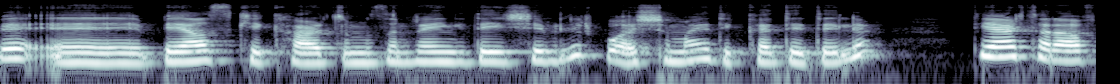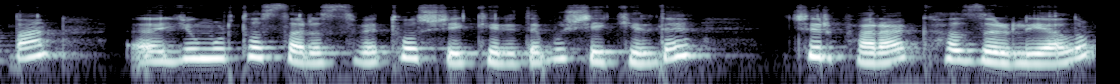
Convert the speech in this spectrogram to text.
ve beyaz kek harcımızın rengi değişebilir. Bu aşamaya dikkat edelim. Diğer taraftan yumurta sarısı ve toz şekeri de bu şekilde çırparak hazırlayalım.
